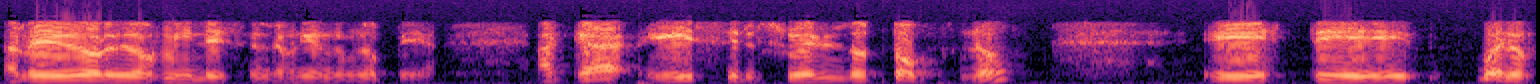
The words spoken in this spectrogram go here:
alrededor de dos mil es en la Unión Europea. Acá es el sueldo top, ¿no? Este, bueno,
